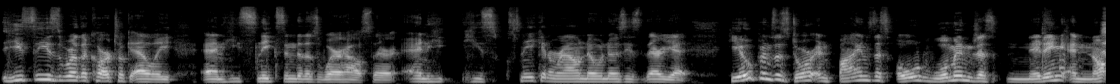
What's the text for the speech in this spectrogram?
he sees where the car took Ellie, and he sneaks into this warehouse there, and he he's sneaking around. No one knows he's there yet. He opens his door and finds this old woman just knitting and not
